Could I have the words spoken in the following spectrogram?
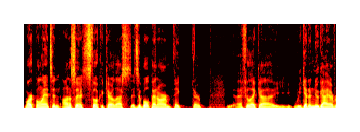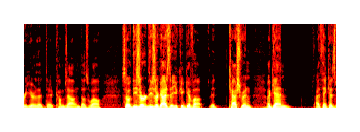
Mark Melancon. Honestly, I still could care less. It's a bullpen arm. They they're. I feel like uh, we get a new guy every year that, that comes out and does well. So these are these are guys that you can give up. It, Cashman again, I think has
